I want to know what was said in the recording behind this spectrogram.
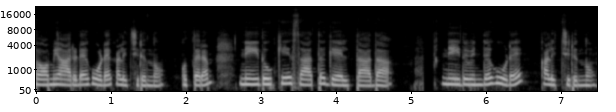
ടോമി ആരുടെ കൂടെ കളിച്ചിരുന്നു? ഉത്തരം നീതു കെ സാത്ത് ഖേൽത്താത നീതുവിന്റെ കൂടെ കളിച്ചിരുന്നു.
